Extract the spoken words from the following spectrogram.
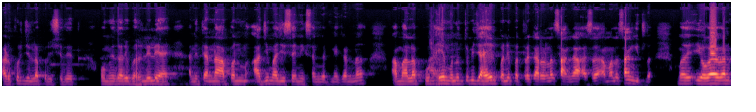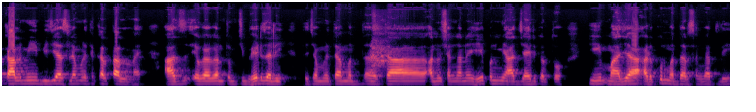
आडकूर जिल्हा परिषदेत उमेदवारी भरलेली आहे आणि त्यांना आपण आजी माजी सैनिक संघटनेकडनं आम्हाला पुढे हे म्हणून तुम्ही जाहीरपणे पत्रकारांना सांगा असं आम्हाला सांगितलं. मग योगायोगान काल मी बिझी असल्यामुळे ते करता आलं नाही. आज योगायोगान तुमची भेट झाली. त्याच्यामुळे त्यामध त्या अनुषंगाने हे पण मी आज जाहीर करतो की माझ्या अडकूर मतदारसंघातली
